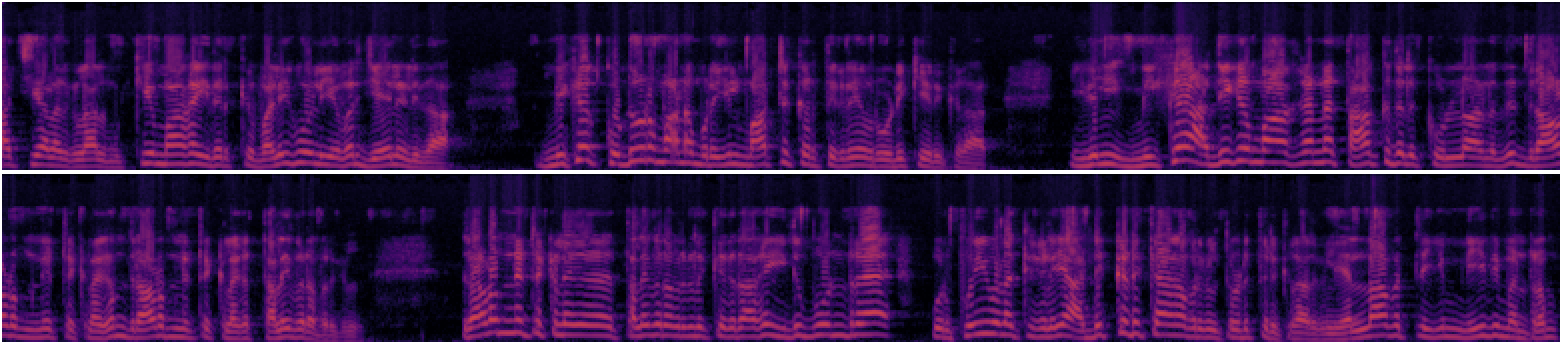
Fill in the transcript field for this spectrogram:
ஆட்சியாளர்களால் முக்கியமாக இதற்கு வழிகோலியவர் ஜெயலலிதா. மிக கொடூரமான முறையில் மாற்று கருத்துக்களை அவர் ஒடுக்கி இருக்கிறார். இதில் மிக அதிகமான தாக்குதலுக்கு உள்ளானது திராவிட முன்னேற்ற கழகம் திராவிட முன்னேற்ற கழக தலைவர் அவர்கள். திராவிட முன்னேற்ற கழக தலைவர் அவர்களுக்கு எதிராக இது போன்ற ஒரு பொய் வழக்குகளை அடுக்கடுக்காக அவர்கள் தொடுத்திருக்கிறார்கள். எல்லாவற்றையும் நீதிமன்றம்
